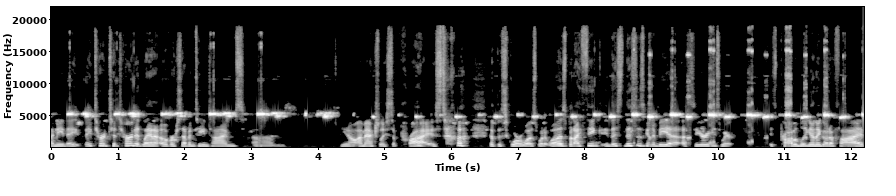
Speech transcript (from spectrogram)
I mean, they they turned to turn Atlanta over 17 times. Um, you know, I'm actually surprised that the score was what it was, but I think this this is going to be a, a series where it's probably going to go to five,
